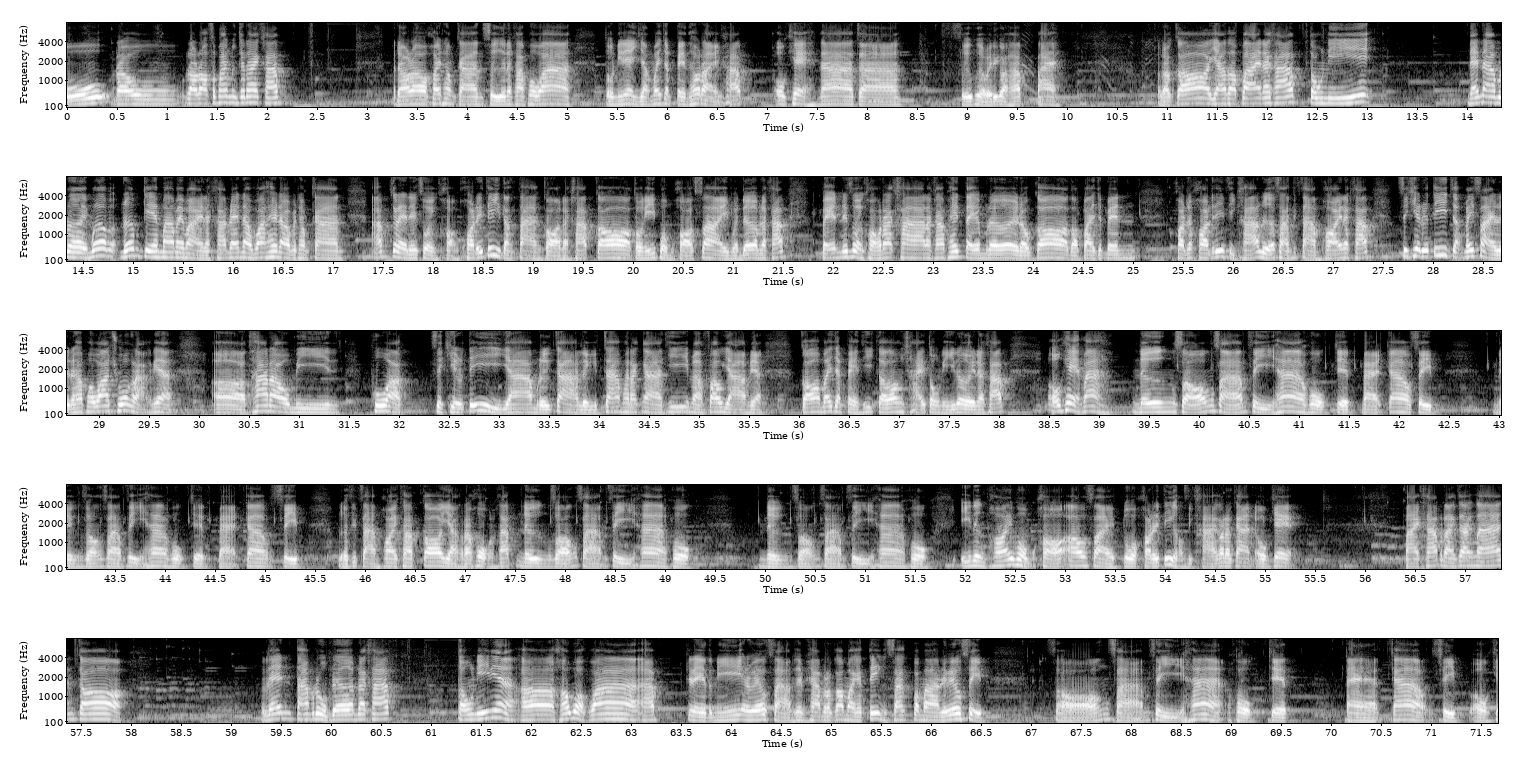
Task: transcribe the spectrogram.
เราเรารอสักพักหนึ่งก็ได้ครับเราเราค่อยทำการซื้อนะครับ เพราะว่าตรงนี้เนี่ยยังไม่จำเป็นเท่าไหร่ครับ โอเค น่าจะซื้อเผื่อไว้ดีกว่าครับ ไป แล้วก็อย่างต่อไปนะครับ ตรงนี้แนะนำเลยเมื่อเริ่มเกมมาใหม่ๆนะครับแนะนำว่าให้เราไปทำการอัปเกรดในส่วนของคุณภาพต่างๆ ก่อนนะครับ ก็ตรงนี้ผมขอใส่เหมือนเดิมนะครับ เป็นในส่วนของราคานะครับให้เต็มเลยแล้วก็ต่อไปจะเป็นคุณภาพสินค้าเหลือ 33 point นะครับ security จะไม่ใส่เลยนะครับ เพราะว่าช่วงหลังเนี่ยเอ่อถ้าเรามีพวก security ยามหรือการหรือจ้างพนักงานที่มาเฝ้ายามเนี่ย ก็ไม่จำเป็นที่จะต้องใช้ตรงนี้เลยนะครับ โอเคมา 1 2 3 4 5 6 7 8 9 10 1 2 3 4 5 6 7 8 9 10 เหลือ 13พอยต์ครับ ก็อย่างละ6นะครับ 1 2 3 4 5 6 1 2 3 4 5 6 อีก1พอยต์ผมขอเอาใส่ตัวคุณภาพของสินค้าก็แล้วกัน โอเค ไปครับหลังจากนั้นก็เล่นตามรูปเดิมนะครับ ตรงนี้เนี่ยเออเขาบอกว่าอัปเกรดตัวนี้เลเวล3ใช่ไหมครับ แล้วก็มาร์เก็ตติ้งสักประมาณเลเวล10สองสามสี่ห้าหกเจ็ดแปดเก้าสิบโอเค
